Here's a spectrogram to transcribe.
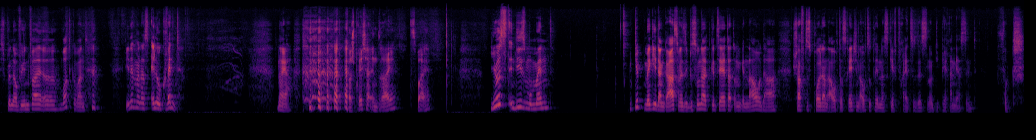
ich bin auf jeden Fall äh, wortgewandt. Wie nennt man das? Eloquent. Naja, Versprecher in 3, 2. just in diesem Moment gibt Maggie dann Gas, weil sie bis 100 gezählt hat und genau da schafft es Paul dann auch, das Rädchen aufzudrehen, das Gift freizusetzen und die Piranhas sind futsch.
